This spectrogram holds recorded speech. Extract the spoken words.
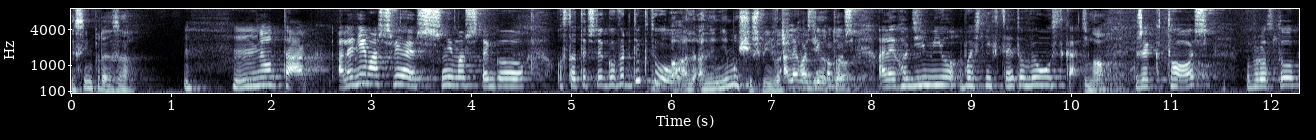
jest impreza. No tak, ale nie masz, wiesz, nie masz tego ostatecznego werdyktu. Ale, ale nie musisz mieć. Właśnie ale chodzi właśnie kogoś, to. ale chodzi mi o, właśnie chcę to wyłuskać. No. Że ktoś po prostu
